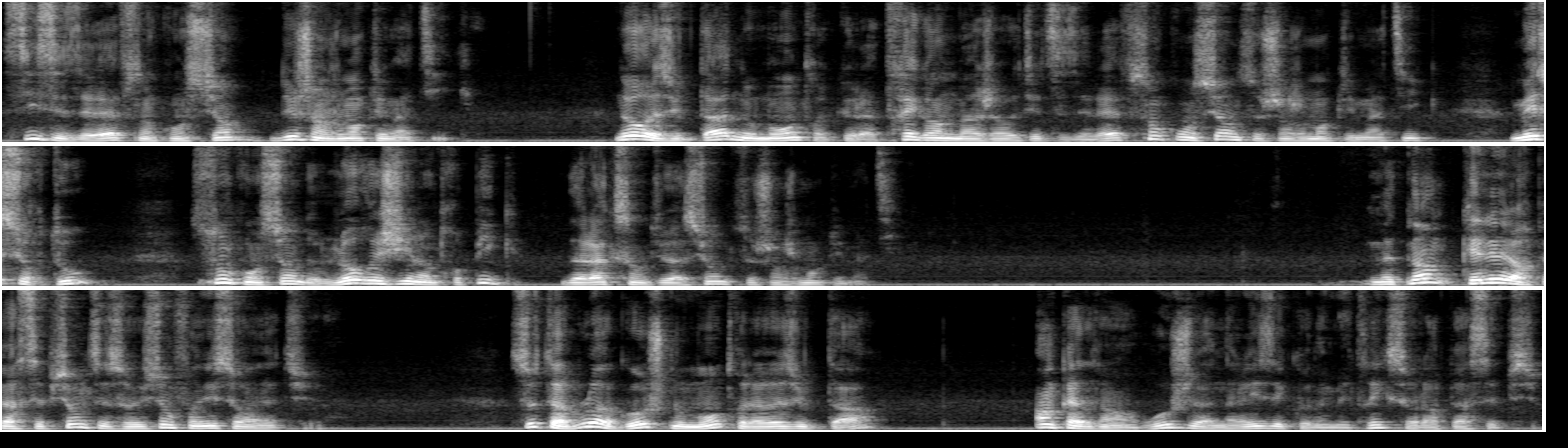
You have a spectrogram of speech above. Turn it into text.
si ces élèves sont conscients du changement climatique. Nos résultats nous montrent que la très grande majorité de ces élèves sont conscients de ce changement climatique, mais surtout sont conscients de l'origine anthropique de l'accentuation de ce changement climatique. Maintenant, quelle est leur perception de ces solutions fondées sur la nature? Ce tableau à gauche nous montre les résultats encadrés en rouge de l'analyse économétrique sur leur perception.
